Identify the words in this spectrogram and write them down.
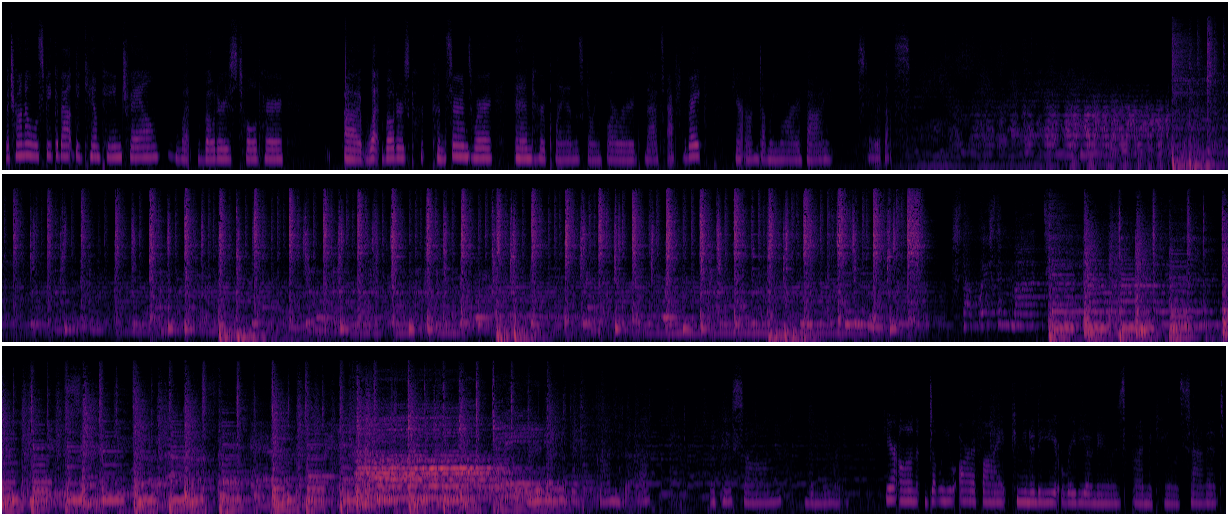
Mitrano will speak about the campaign trail, what voters told her, uh, what voters' concerns were, and her plans going forward. That's after the break here on WRFI. Stay with us. Rudy on WRFI Community Radio News, I'm Michaela Savitt.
